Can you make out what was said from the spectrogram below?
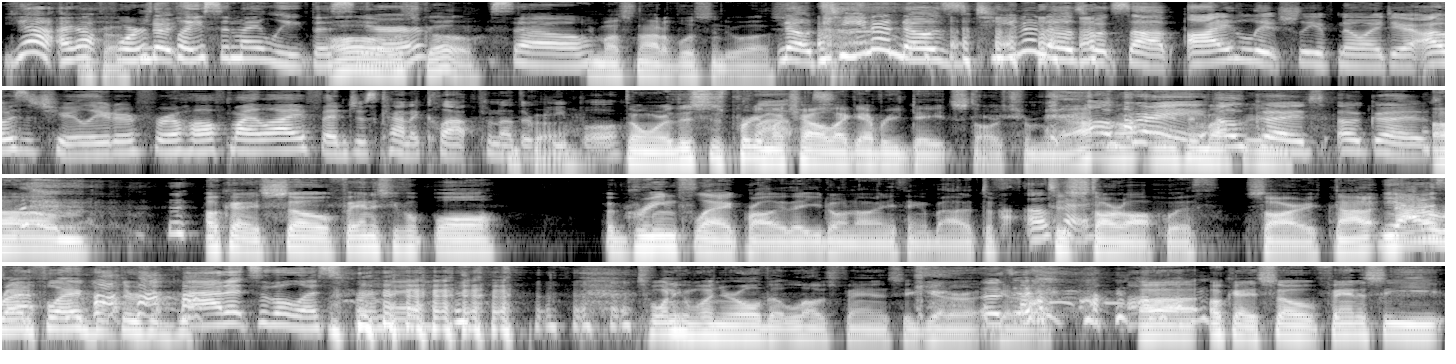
Yeah, I got Okay. fourth No. place in my league this Oh, year. let's go. So You must not have listened to us. No, Tina knows. Tina knows what's up. I literally have no idea. I was a cheerleader for half my life and just kind of clapped when other Okay. people. Don't worry. This is pretty much how like every date starts for me. I Oh, great. anything about Oh, yeah. good. Oh, good. Um, okay, so fantasy football, a green flag probably that you don't know anything about it to, Okay. to start off with. Sorry, not Yeah, not a red flag, but there's a add it to the list for me. 21 year old that loves fantasy. Get her. Get her. Uh, okay, so fantasy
